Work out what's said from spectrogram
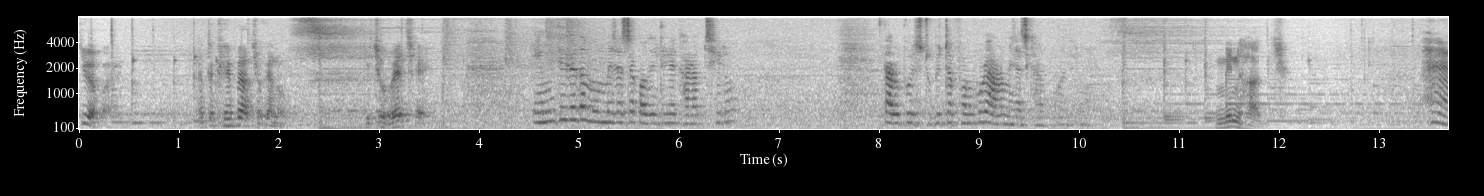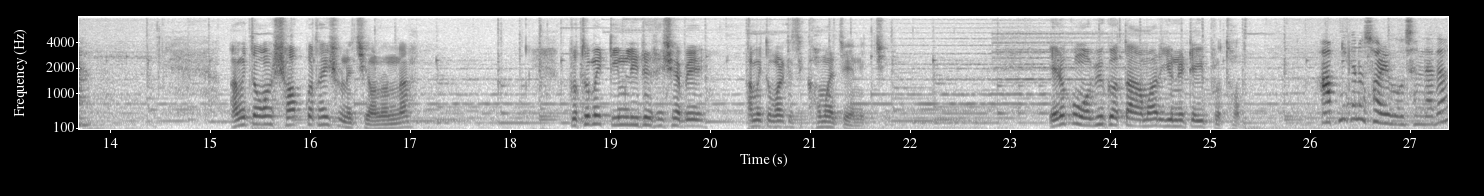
কি ব্যাপার? এত খেপে আছো কেন? কিছু হয়েছে? এমনিতেই দাদা মন মেজাজটা কদিন থেকে খারাপ ছিল। তার উপর স্টুপিডটা ফোন করে আরও মেজাজ খারাপ করে দিল। মিনহাজ। হ্যাঁ। আমি তোমার সব কথাই শুনেছি অনন্যা। প্রথমে টিম লিডার হিসেবে আমি তোমার কাছে ক্ষমা চেয়ে নিচ্ছি। এরকম অভিজ্ঞতা আমার ইউনিটেই প্রথম। আপনি কেন সরি বলছেন দাদা?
